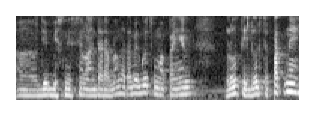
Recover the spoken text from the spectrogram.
eh, dia bisnisnya lancar banget tapi gue cuma pengen lo tidur cepat nih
